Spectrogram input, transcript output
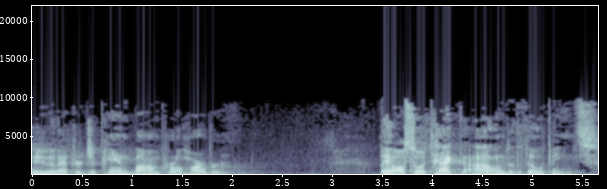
II after Japan bombed Pearl Harbor. They also attacked the island of the Philippines.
